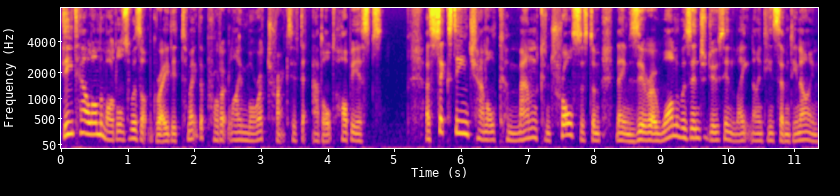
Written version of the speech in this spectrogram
Detail on the models was upgraded to make the product line more attractive to adult hobbyists. A 16-channel command control system named Zero One was introduced in late 1979.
